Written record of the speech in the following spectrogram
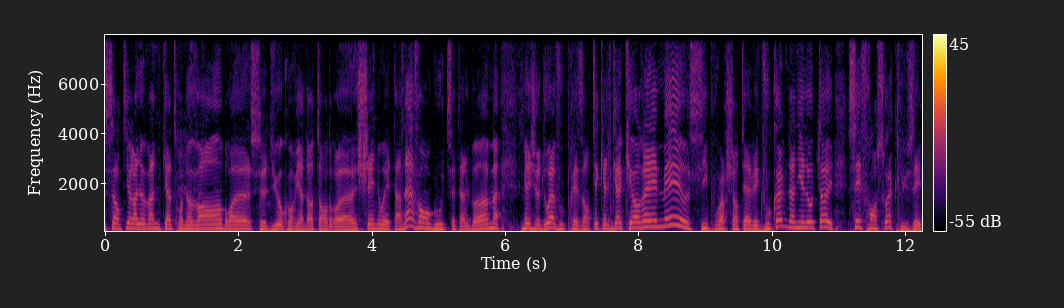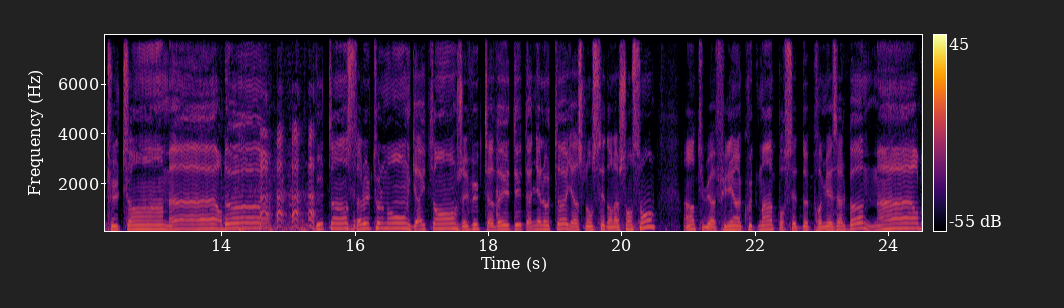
sortira le 24 novembre. Euh, Ce duo qu'on vient d'entendre euh, chez nous est un avant-goût de cet album. Mais je dois vous présenter quelqu'un qui aurait aimé aussi pouvoir chanter avec vous, comme Daniel Auteuil. C'est François Cluzet. Putain, Putain, salut tout le monde, Gaëtan, j'ai vu que t'avais aidé Daniel Auteuil à se lancer dans la chanson. Hein, tu lui as filé un coup de main pour ses deux premiers albums. Merde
